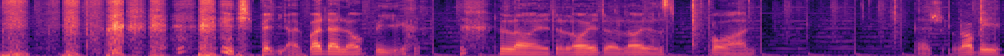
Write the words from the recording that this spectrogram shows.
ich bin hier einfach in der Lobby. Leute, Leute, Leute, Spawn. Lobby.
